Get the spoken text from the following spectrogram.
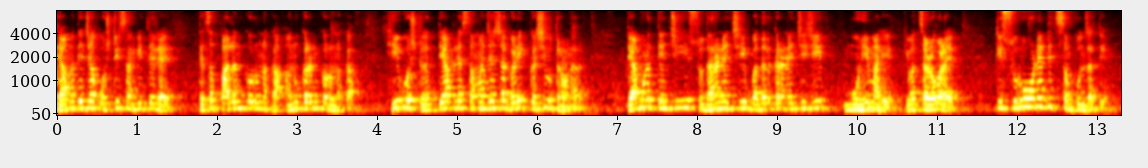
त्यामध्ये ज्या गोष्टी सांगितलेल्या आहेत त्याचं पालन करू नका अनुकरण करू नका. ही गोष्ट ते आपल्या समाजाच्या गडी कशी उतरवणार? त्यामुळे त्यांची ही सुधारण्याची बदल करण्याची जी मोहीम आहे किंवा चळवळ आहे ती सुरू होण्याआधीच संपून जाते.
